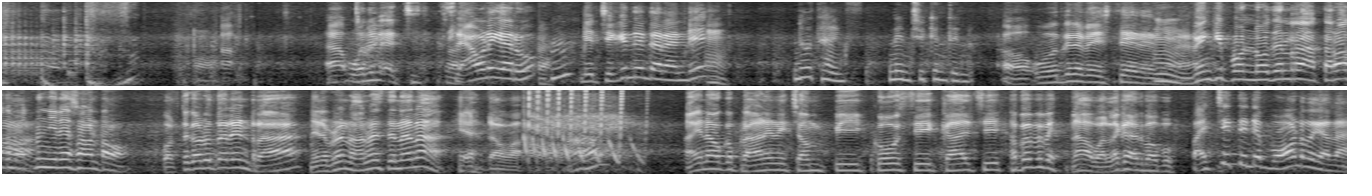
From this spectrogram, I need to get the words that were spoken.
వదిన శ్రావణి గారు మీరు చికెన్ తింటారండి? నో థ్యాంక్స్ నేను చికెన్ తిన్ను. వదిన వేస్తే వెంకి పొన్ను నువ్వు తినరా? తర్వాత మొత్తం తినేసా ఉంటాం కొత్తగా అడుగుతారేంట్రా నేను ఎప్పుడైనా నాన్ వెజ్ తిన్నానా ఎద్దావా అయినా ఒక ప్రాణిని చంపి కోసి కాల్చి అబ్బబ్బబ్బే, నా వల్ల కాదు బాబు. పచ్చి తింటే బాగుంటది కదా.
